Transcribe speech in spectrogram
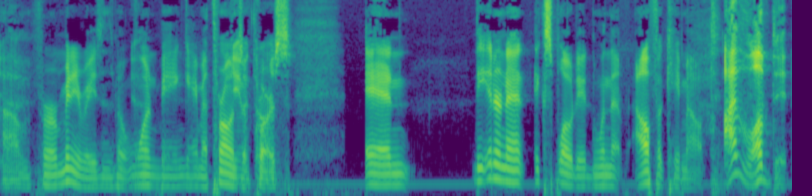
um, for many reasons, but one being Game of Thrones, Game of of course. And the internet exploded when that alpha came out. I loved it.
